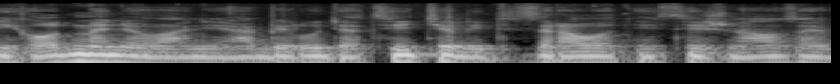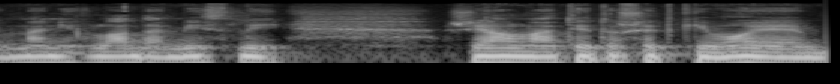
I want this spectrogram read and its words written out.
ich odmeňovanie, aby ľudia cítili, tí zdravotníci, že naozaj na nich vláda myslí. Žiaľ, na tieto všetky moje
